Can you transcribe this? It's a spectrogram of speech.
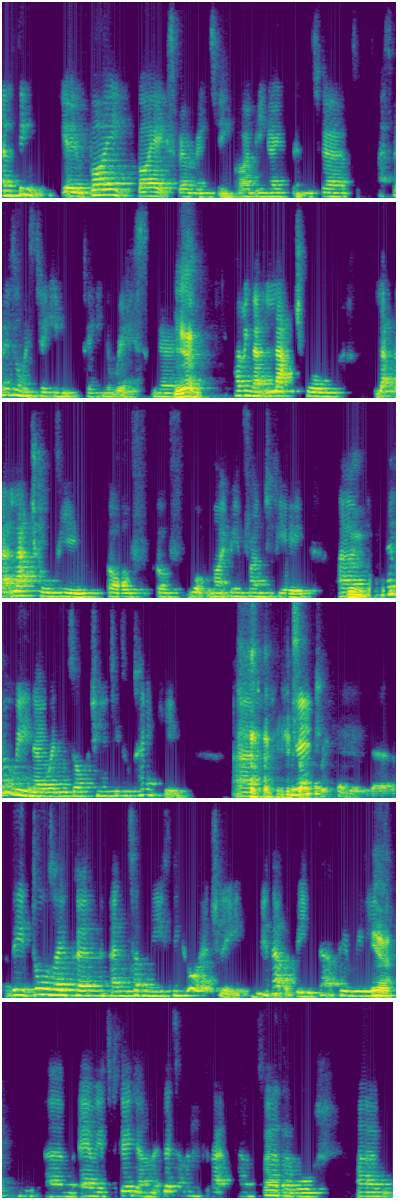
And I think you know, by by experimenting, by being open to, I suppose, almost taking taking a risk. You know, yeah. Having that lateral that, that lateral view of of what might be in front of you. Um, mm. You never really know where these opportunities will take you. Um, exactly. You know, the doors open and suddenly you think, oh, actually, you know, that would be that would be a really yeah. um, area to go down. Let's have a look at that um, further. Or, um,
